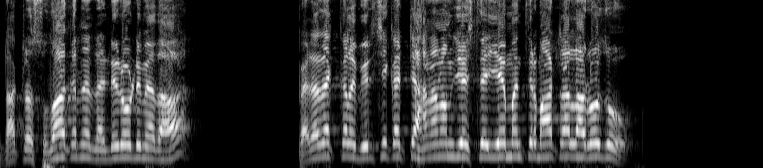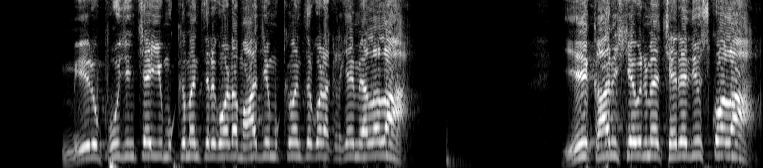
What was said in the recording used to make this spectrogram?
డాక్టర్ సుధాకర్ని నడ్డి రోడ్డు మీద. పెడరెక్కల విరిచి కట్టి హననం చేస్తే ఏ మంత్రి మాట్లాడాలి ఆ రోజు? మీరు పూజించే ఈ ముఖ్యమంత్రి కూడా మాజీ ముఖ్యమంత్రి కూడా అక్కడికేం వెళ్ళాలా? ఏ కానిస్టేబుల్ మీద చర్య తీసుకోవాలా?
